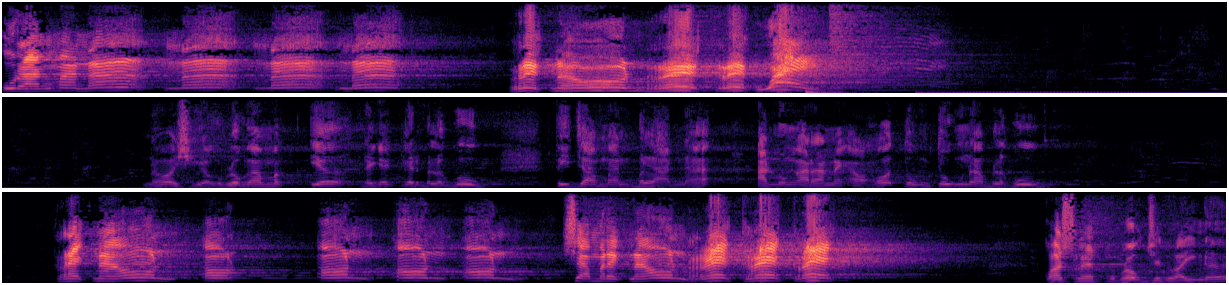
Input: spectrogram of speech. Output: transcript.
Urang mana? na rek naon rek rek wae no si goblok ngamek ya dengek keur belegug ti zaman Belanda anu ngaranna oho tungtungna belegug rek naon on on on on. Sia merek naon rek rek rek. Koslet goblok jeung lainna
